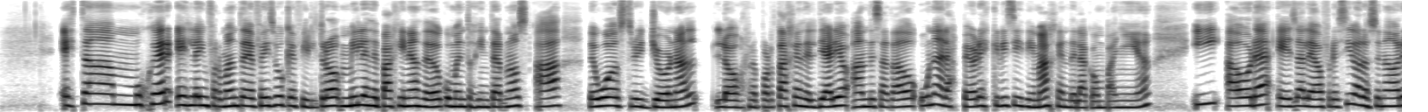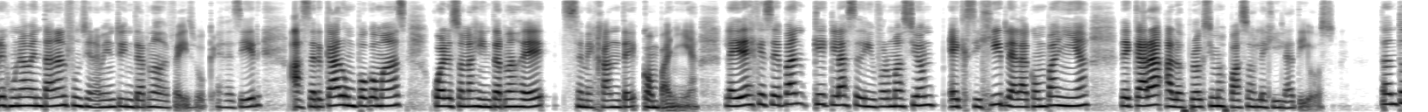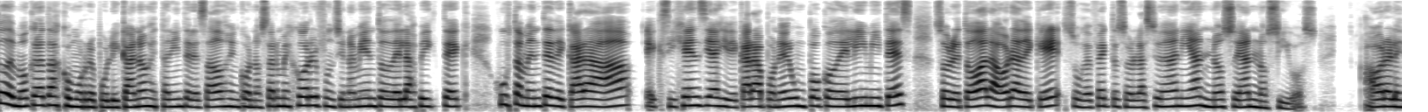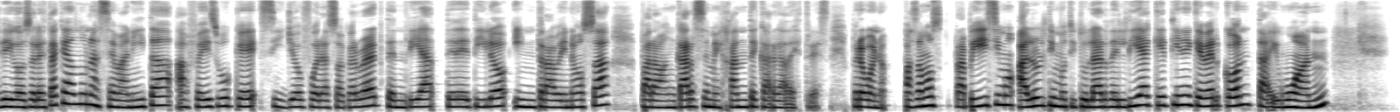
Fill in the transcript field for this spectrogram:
Esta mujer es la informante de Facebook que filtró miles de páginas de documentos internos a The Wall Street Journal. Los reportajes del diario han desatado una de las peores crisis de imagen de la compañía y ahora ella le ha ofrecido a los senadores una ventana al funcionamiento interno de Facebook, es decir, acercar un poco más cuáles son las internas de semejante compañía. La idea es que sepan qué clase de información exigirle a la compañía de cara a los próximos pasos legislativos. Tanto demócratas como republicanos están interesados en conocer mejor el funcionamiento de las Big Tech justamente de cara a exigencias y de cara a poner un poco de límites, sobre todo a la hora de que sus efectos sobre la ciudadanía no sean nocivos. Ahora les digo, se le está quedando una semanita a Facebook que si yo fuera Zuckerberg tendría té de tilo intravenosa para bancar semejante carga de estrés. Pero bueno, pasamos rapidísimo al último titular del día que tiene que ver con Taiwán.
